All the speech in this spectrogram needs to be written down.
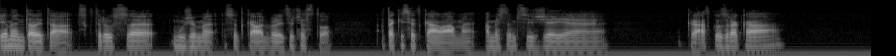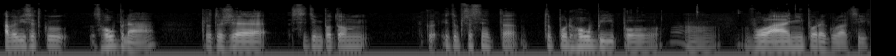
je mentalita, s kterou se můžeme setkávat velice často a taky setkáváme a myslím si, že je krátkozraká a ve výsledku zhoubná, protože si tím potom jako je to přesně ta, to podhoubí po uh, volání po regulacích,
